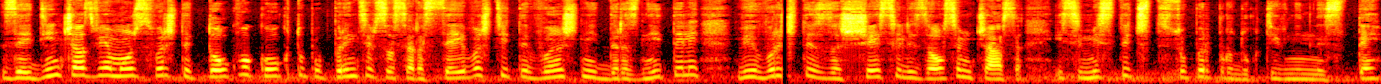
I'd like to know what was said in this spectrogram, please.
За един час вие може да свършите толкова, колкото по принцип с разсейващите външни дразнители, вие вършите за 6 или за 8 часа и си мислите, че сте супер продуктивни. Не сте.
